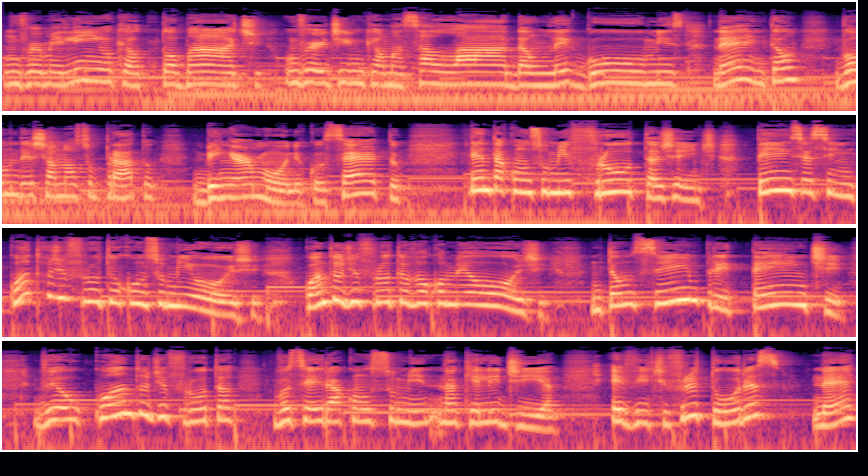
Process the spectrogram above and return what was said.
um vermelhinho, que é o tomate, um verdinho, que é uma salada, um legumes, né? Então, vamos deixar nosso prato bem harmônico, certo? Tenta consumir fruta, gente. Pense assim: quanto de fruta eu consumi hoje? Quanto de fruta eu vou comer hoje? Então, sempre tente ver o quanto de fruta você irá consumir naquele dia. Evite frituras né?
